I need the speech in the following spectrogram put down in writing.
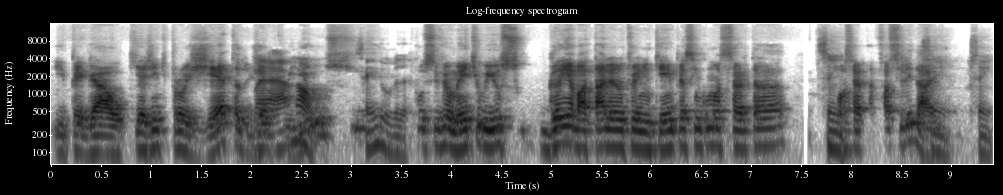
e pegar o que a gente projeta do Jack é, Wills, sem dúvida. Possivelmente o Wills ganha a batalha no training camp assim com uma certa, sim. uma certa facilidade. Sim, sim.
